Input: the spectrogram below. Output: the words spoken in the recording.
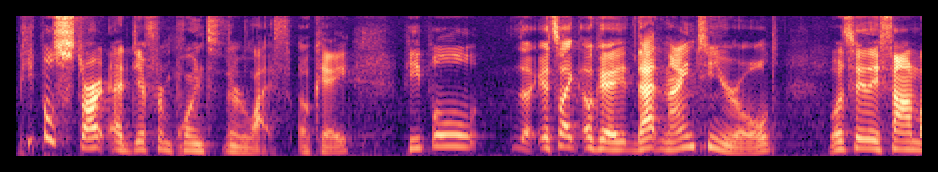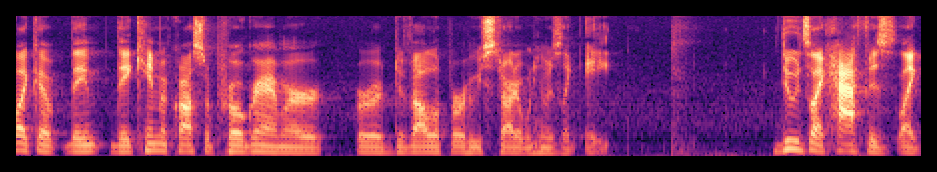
people start at different points in their life, okay? People it's like okay, that 19-year-old, let's say they found like a they they came across a programmer or a developer who started when he was like 8. Dude's like half his like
